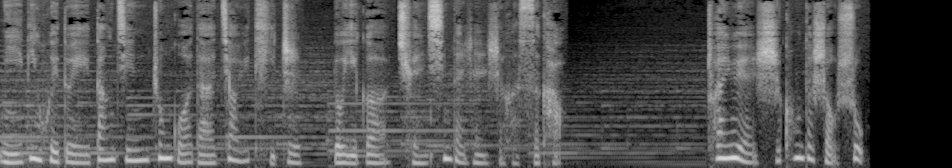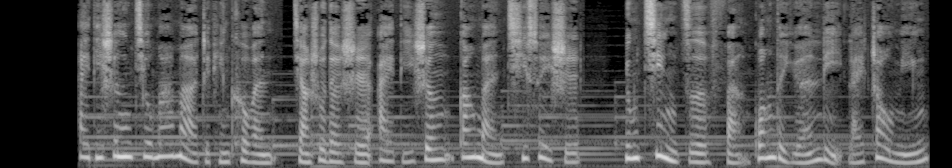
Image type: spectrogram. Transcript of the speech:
你一定会对当今中国的教育体制。有一个全新的认识和思考。穿越时空的手术。爱迪生救妈妈这篇课文讲述的是爱迪生刚满七岁时，用镜子反光的原理来照明，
